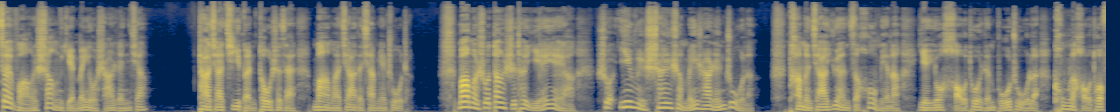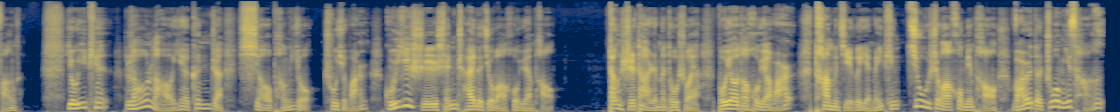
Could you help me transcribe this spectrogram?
在往上也没有啥人家，大家基本都是在妈妈家的下面住着。妈妈说，当时他爷爷呀说，因为山上没啥人住了。他们家院子后面呢，也有好多人不住了，空了好多房子。有一天，老老爷跟着小朋友出去玩，鬼使神差的就往后院跑。当时大人们都说呀，不要到后院玩。他们几个也没听，就是往后面跑，玩的捉迷藏。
